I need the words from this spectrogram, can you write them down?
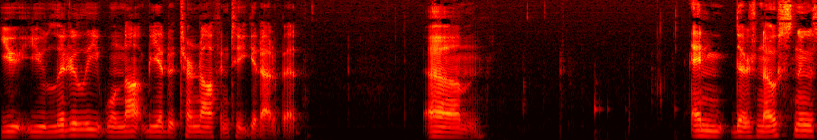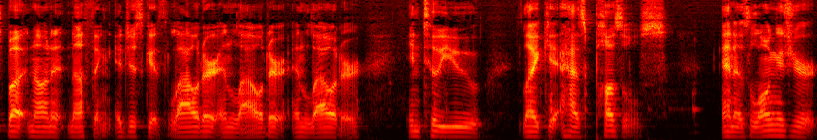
You you literally will not be able to turn it off until you get out of bed. Um, and there's no snooze button on it, nothing. It just gets louder and louder and louder until you like it has puzzles. And as long as you're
